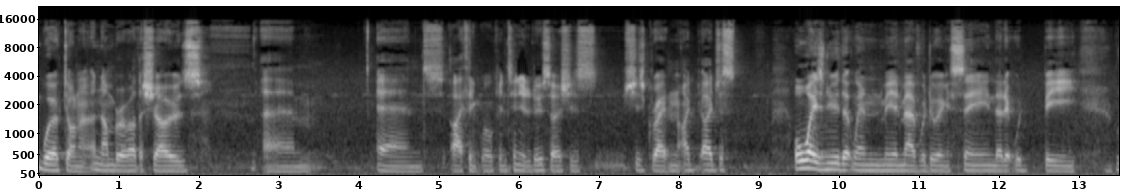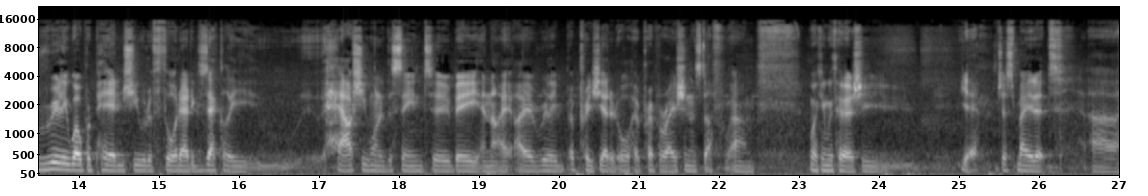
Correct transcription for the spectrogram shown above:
worked on a, a number of other shows, um, and I think will continue to do so. She's she's great, and I I just always knew that when me and Mav were doing a scene that it would be really well prepared, and she would have thought out exactly how she wanted the scene to be, and I, I really appreciated all her preparation and stuff. Um, working with her, she, yeah, just made it uh,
